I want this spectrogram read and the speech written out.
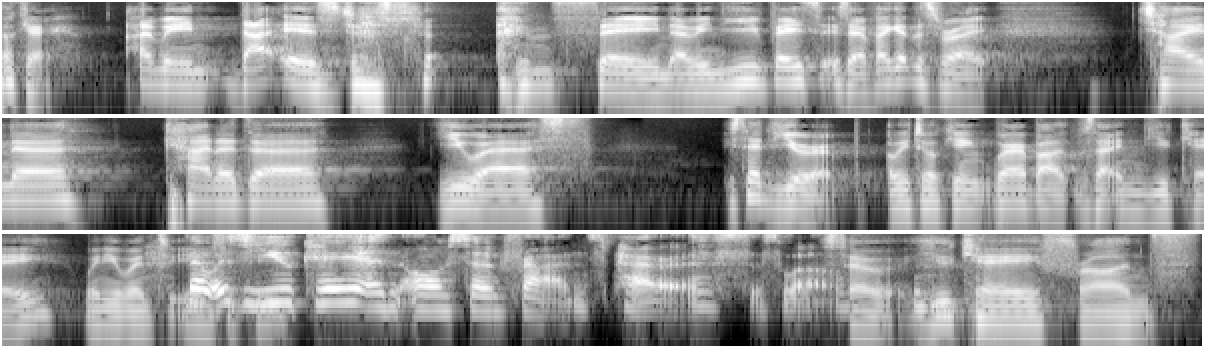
Okay. I mean, that is just insane. I mean, you basically, so if I get this right, China, Canada, US, You said Europe. Are we talking whereabouts? Was that in the UK when you went to? That was UK and also France, Paris as well. So UK, France,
